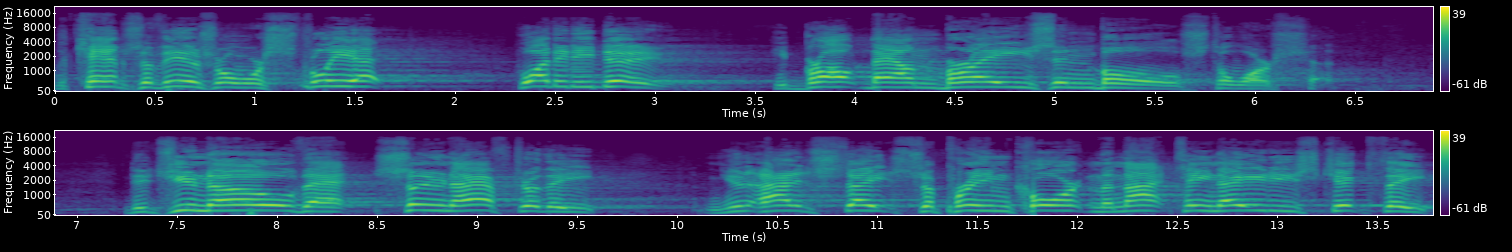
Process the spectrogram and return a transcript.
the camps of Israel were split. What did he do? He brought down brazen bulls to worship. Did you know that soon after the United States Supreme Court in the 1980s kicked the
